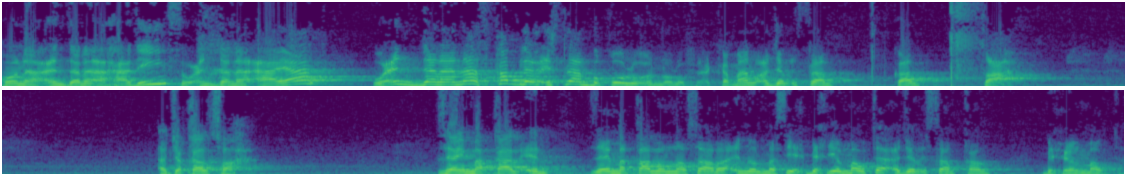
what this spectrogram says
هنا عندنا أحاديث وعندنا آيات وعندنا ناس قبل الإسلام بيقولوا إنه رفع. كمان واجى الإسلام قال صح. اجى قال صح. زي ما قال إن زي ما قالوا النصارى إنه المسيح بيحيي الموتى اجى الإسلام قال بيحيي الموتى.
